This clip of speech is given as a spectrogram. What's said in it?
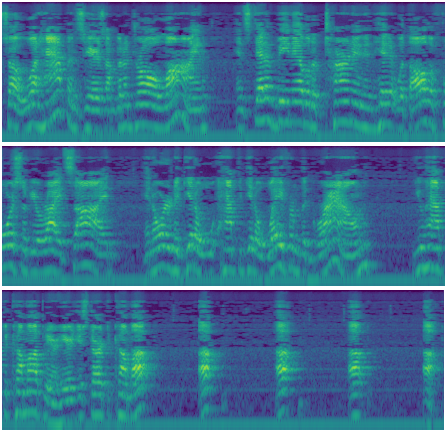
So what happens here is I'm going to draw a line. Instead of being able to turn in and hit it with all the force of your right side, in order to get a, have to get away from the ground, you have to come up here. Here you start to come up, up, up, up, up.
